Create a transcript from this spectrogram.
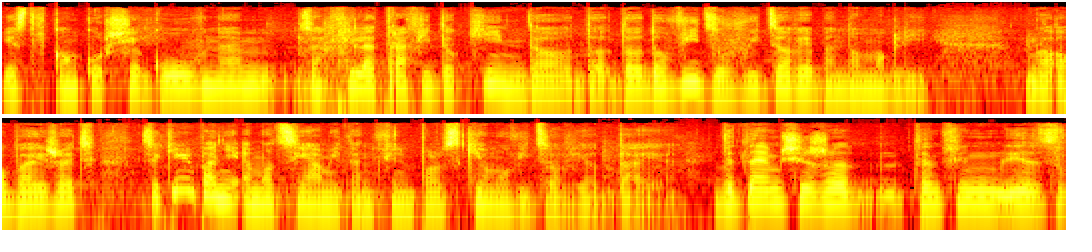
jest w konkursie głównym, za chwilę trafi do kin, do, do, do, do widzów, widzowie będą mogli go obejrzeć. Z jakimi pani emocjami ten film polskiemu widzowi oddaje? Wydaje mi się, że ten film jest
